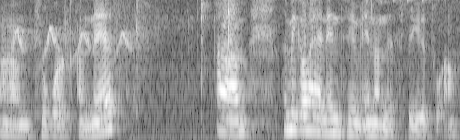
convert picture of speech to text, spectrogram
um, to work on this. Um, let me go ahead and zoom in on this for you as well.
